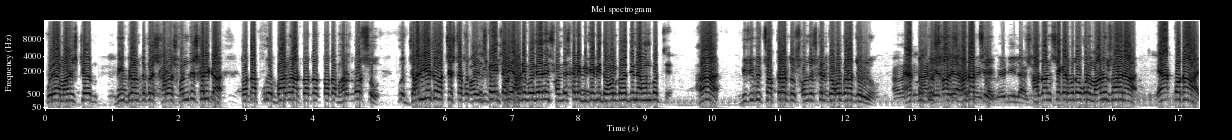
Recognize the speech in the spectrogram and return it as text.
পুরো মানুষকে বিভ্রান্ত করে সারা সন্দেশখালীটা তথা পুরো বাংলা তথা তথা ভারতবর্ষ পুরো জ্বালিয়ে দেওয়ার চেষ্টা করছে আপনি বলতে সন্দেশখালী বিজেপি দখল করার জন্য এমন করছে? হ্যাঁ বিজেপির চক্রান্ত সন্দেশখালী দখল করার জন্য। একদম পুরো সাজাচ্ছে। সাধারণ শেখের মতো কোনো মানুষ হয় না এক কথায়।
